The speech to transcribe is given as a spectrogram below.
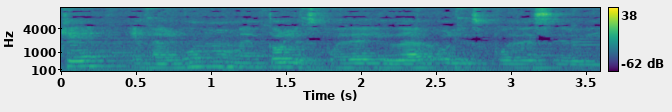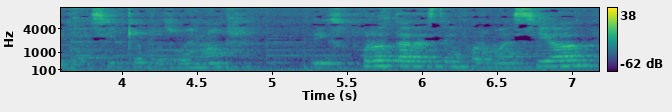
que en algún momento les puede ayudar o les puede servir. Así que pues bueno, disfruta de esta información,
